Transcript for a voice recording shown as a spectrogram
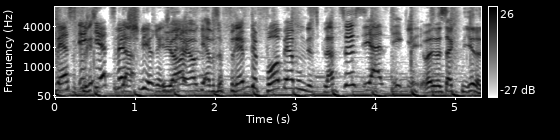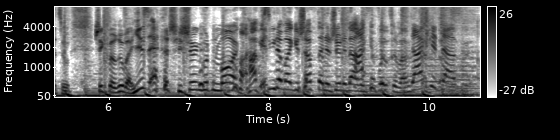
Wär's ich jetzt, wär's ja, schwierig. Ja, ja, okay. Aber so fremde Vorwärmung des Platzes? ja, ist eklig. Was was sagt denn ihr dazu? Schickt mal rüber. Hier ist Energy. Schönen guten Morgen. Hab ich es wieder mal geschafft, eine schöne Nachricht kaputt zu machen? Danke dafür.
